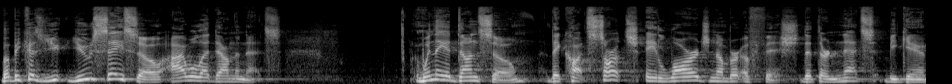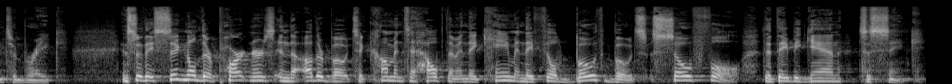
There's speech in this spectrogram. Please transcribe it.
But because you, you say so, I will let down the nets. When they had done so, they caught such a large number of fish that their nets began to break. And so they signaled their partners in the other boat to come and to help them. And they came and they filled both boats so full that they began to sink.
